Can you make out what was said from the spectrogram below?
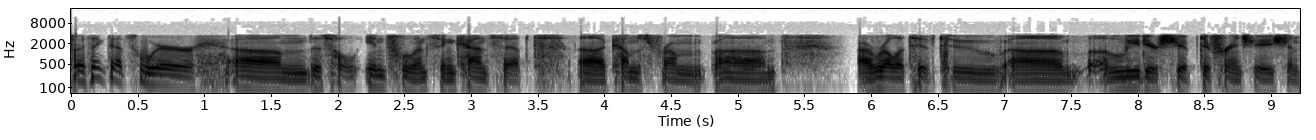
so I think that's where um, this whole influencing concept uh, comes from. Um, uh, relative to um, leadership differentiation.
